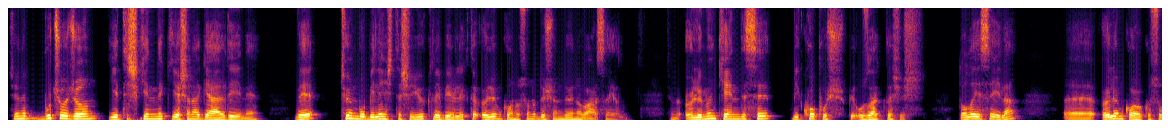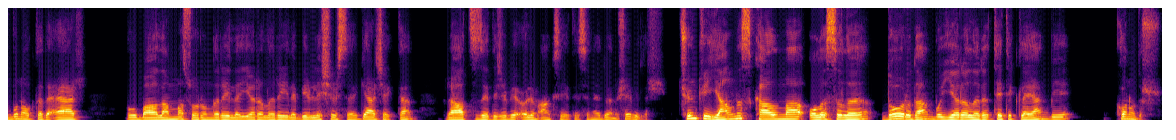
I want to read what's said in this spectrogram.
Şimdi bu çocuğun yetişkinlik yaşına geldiğini ve tüm bu bilinç dışı yükle birlikte ölüm konusunu düşündüğünü varsayalım. Şimdi ölümün kendisi bir kopuş, bir uzaklaşış. Dolayısıyla ölüm korkusu bu noktada eğer bu bağlanma sorunlarıyla, yaralarıyla birleşirse gerçekten rahatsız edici bir ölüm anksiyetesine dönüşebilir. Çünkü yalnız kalma olasılığı doğrudan bu yaraları tetikleyen bir konudur.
